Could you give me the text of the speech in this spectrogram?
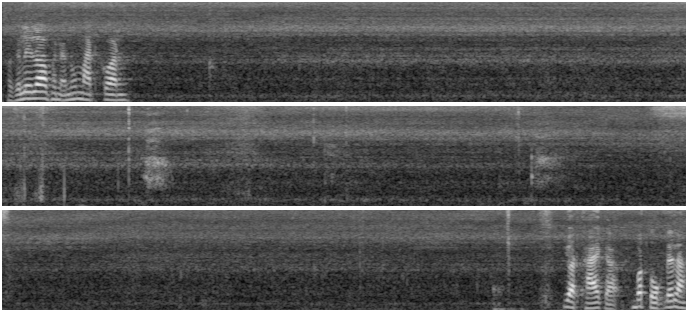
ข่อก็เลยรอเพิ่นอนุมัติก่อน ยอดขายกับบ่ตกได้ล่ะ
